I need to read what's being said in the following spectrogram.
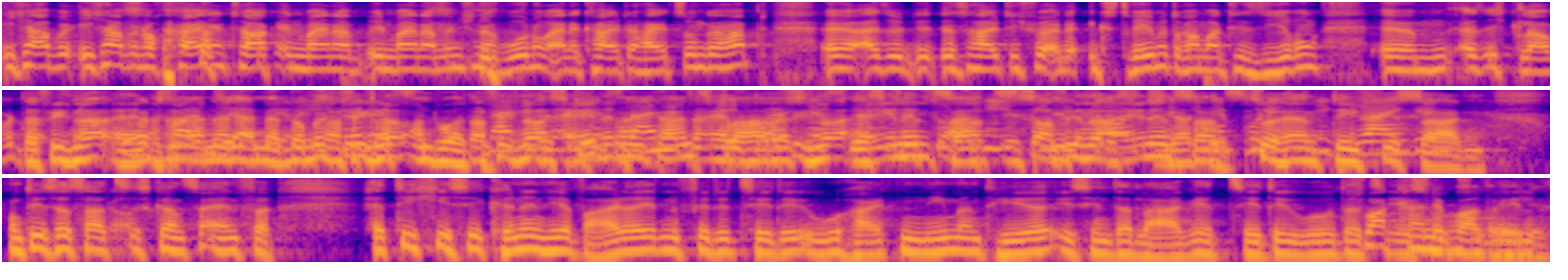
ich habe, ich habe noch keinen Tag in meiner, in meiner Münchner Wohnung eine kalte Heizung gehabt. Äh, also das halte ich für eine extreme Dramatisierung. Ähm, also ich glaube, darf ich nur da übertreiben nein, nein, nein, nein, darf ich nur antworten? Darf ich nur einen, darf ich nur einen Satz, darf ich nur einen Satz zu Herrn Tichy sagen? Und dieser Satz ist ganz einfach. Herr Tichy, Sie können hier Wahlreden für die CDU halten. Niemand hier ist in der Lage, CDU oder CSU zu wählen.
